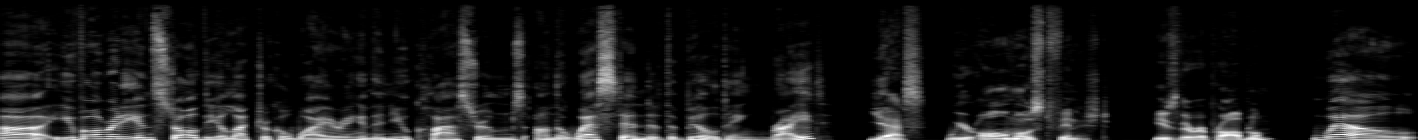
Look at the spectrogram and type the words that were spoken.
Uh, you've already installed the electrical wiring in the new classrooms on the west end of the building, right? Yes, we're almost finished. Is there a problem? Well,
